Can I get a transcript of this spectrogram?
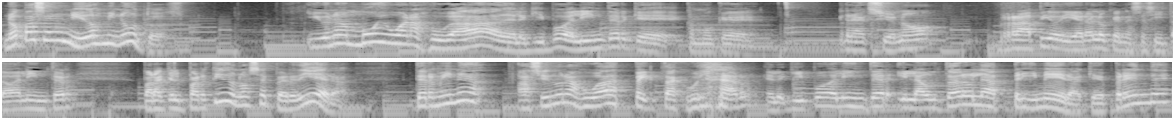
No pasaron ni dos minutos y una muy buena jugada del equipo del Inter que como que reaccionó rápido y era lo que necesitaba el Inter para que el partido no se perdiera. Termina haciendo una jugada espectacular el equipo del Inter y Lautaro la primera que prende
